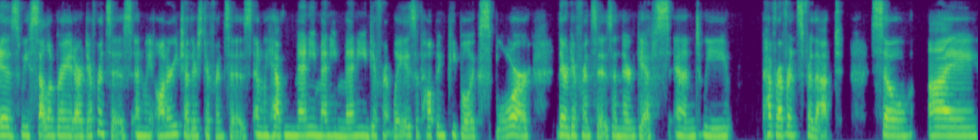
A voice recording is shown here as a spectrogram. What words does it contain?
is we celebrate our differences and we honor each other's differences and we have many many many different ways of helping people explore their differences and their gifts and we have reverence for that. So i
